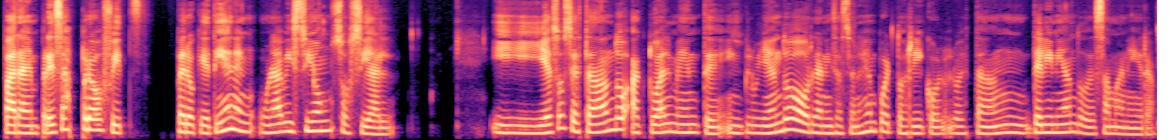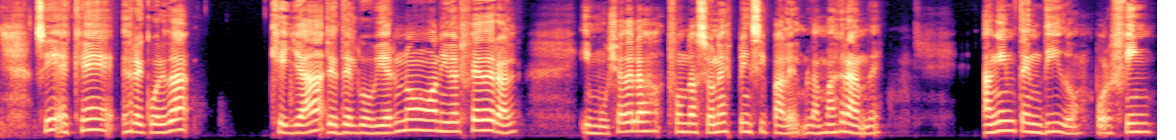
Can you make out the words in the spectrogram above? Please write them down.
para empresas profits, pero que tienen una visión social. Y eso se está dando actualmente, incluyendo organizaciones en Puerto Rico, lo están delineando de esa manera. Sí, es que recuerda que ya desde el gobierno a nivel federal y muchas de las fundaciones principales, las más grandes, han entendido por fin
